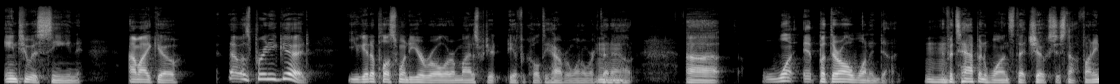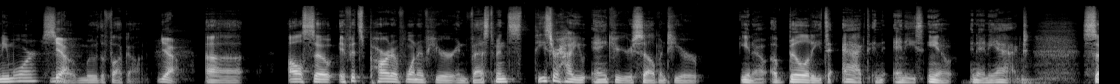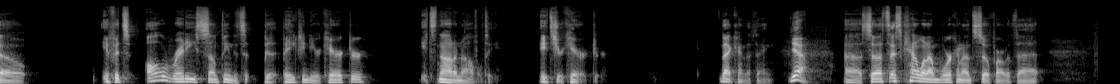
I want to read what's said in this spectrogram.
into a scene, I might go, that was pretty good. You get a plus one to your roll or a minus to your difficulty, however you want to work Mhm. that out. Uh, one, but they're all one and done. Mhm. If it's happened once, that joke's just not fun anymore. So Yeah. move the fuck on. yeah Uh, also, if it's part of one of your investments, these are how you anchor yourself into your, you know, ability to act in any, you know, in any act. So if it's already something that's b- baked into your character, it's not a novelty. It's your character. That kind of thing. yeah Uh, so that's, that's kind of what I'm working on so far with that.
